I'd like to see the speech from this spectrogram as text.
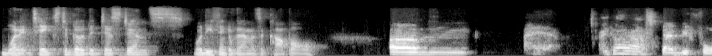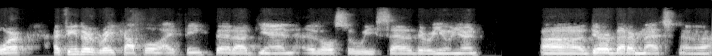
what it takes to go the distance? What do you think of them as a couple? Um, I, I got asked that before. I think they're a great couple. I think that at the end, as also we said at the reunion, uh, they're a better match than uh,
